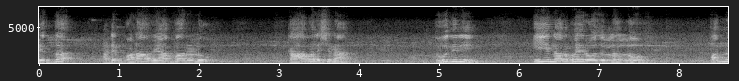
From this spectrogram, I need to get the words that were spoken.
పెద్ద అంటే బడా వ్యాపారులు కావలసిన దూదిని ఈ నలభై రోజులలో పన్ను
